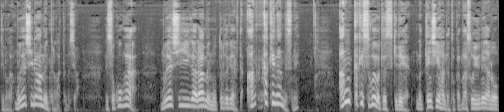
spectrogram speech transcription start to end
ていうのがもやしラーメンっていうのがあったんですよ。でそこがもやしがラーメン乗ってるだけじゃなくてあんかけなんですね。あんかけすごい私好きで、まあ、天津飯だとか、まあ、そういうねあの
